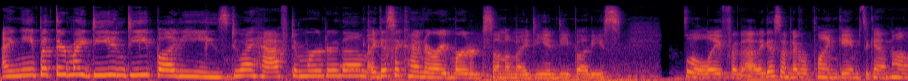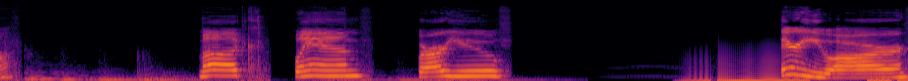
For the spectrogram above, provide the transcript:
I mean, but they're my D&D buddies. Do I have to murder them? I guess I kind of already murdered some of my D&D buddies. It's a little late for that. I guess I'm never playing games again, huh? Muck, Flan, where are you? There you are.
